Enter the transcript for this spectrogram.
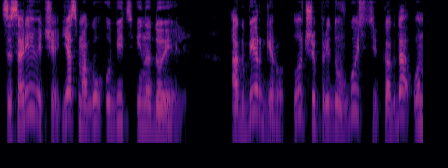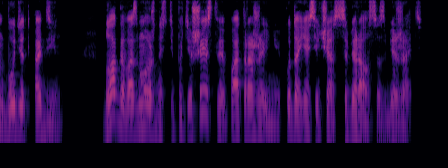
Цесаревича я смогу убить и на дуэли, а к Бергеру лучше приду в гости, когда он будет один. Благо возможности путешествия по отражению, куда я сейчас собирался сбежать,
